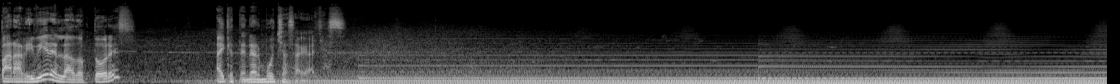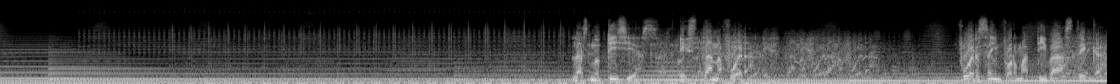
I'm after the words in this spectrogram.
para vivir en la Doctores hay que tener muchas agallas. Las noticias están afuera. Fuerza Informativa Azteca.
